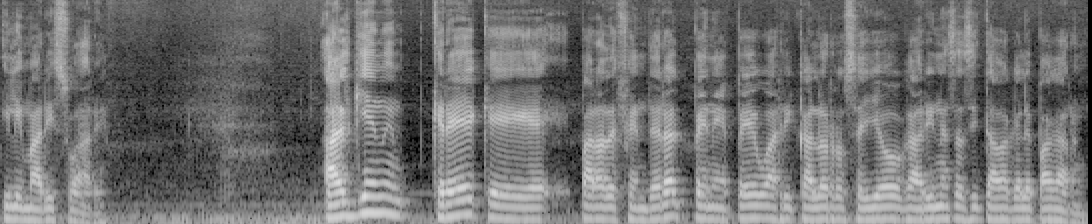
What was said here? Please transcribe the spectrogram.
y Limari Suárez. ¿Alguien cree que para defender al PNP o a Ricardo Rosselló, Gary necesitaba que le pagaran?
